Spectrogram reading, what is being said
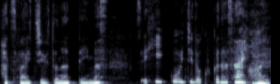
発売中となっています。ぜひご一読ください。はい。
